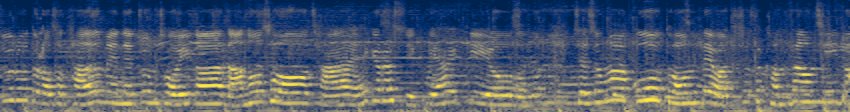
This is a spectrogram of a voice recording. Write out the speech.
줄어들어서 다음에는 좀 저희가 나눠서 잘 해결할 수 있게 할게요. 너무 죄송하고 더운데 와주셔서 감사합니다.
